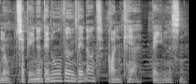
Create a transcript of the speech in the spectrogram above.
Nu tabiner den nu ved Lennart Grønkær Davidsen.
